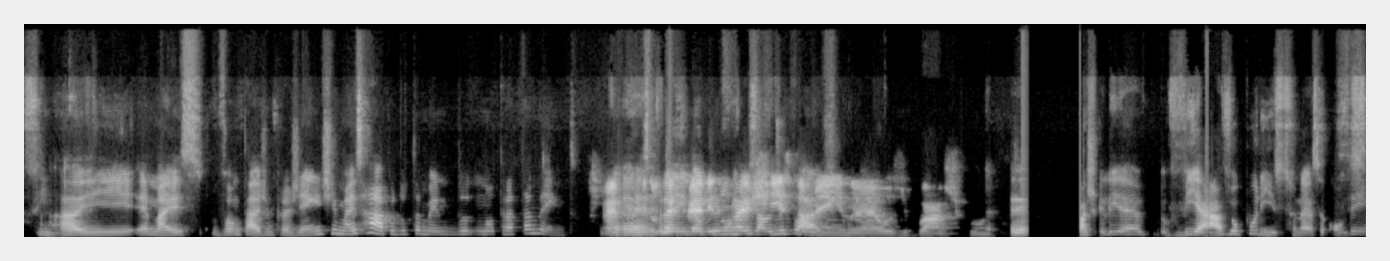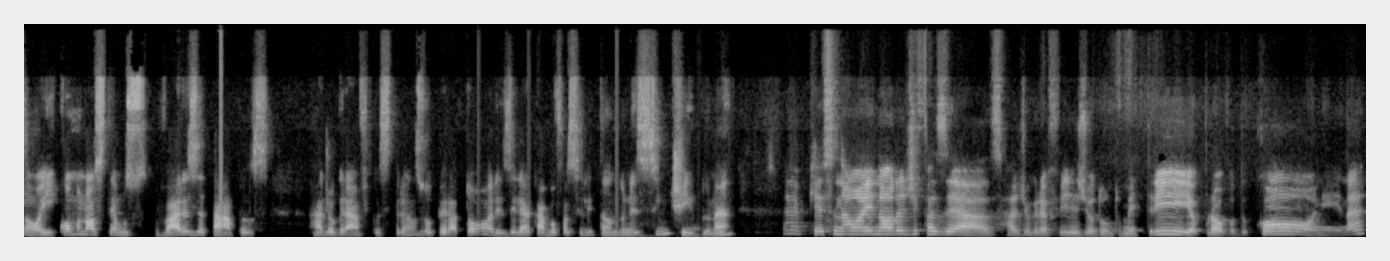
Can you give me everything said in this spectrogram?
sim. Aí é mais vantagem pra gente e mais rápido também do, no tratamento. É, porque é, não interfere no raio-x também, né? Os de plástico. É, acho que ele é viável por isso, né? Essa condição sim. aí, como nós temos várias etapas radiográficas transoperatórias, ele acaba facilitando nesse sentido, né? É, porque senão aí na hora de fazer as radiografias de odontometria, prova do cone, né?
